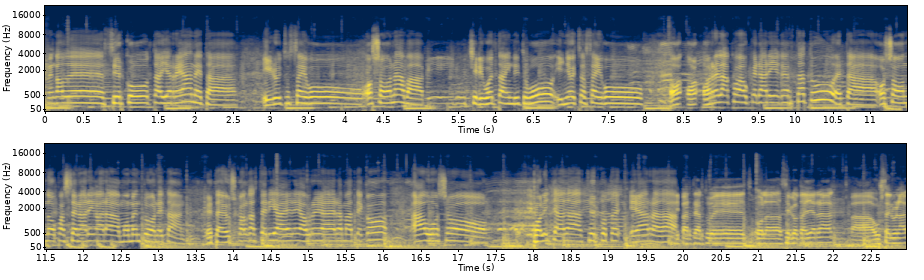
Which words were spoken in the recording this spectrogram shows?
Hemen gaude zirku tailerrean eta iruditu zaigu oso ona, ba, bi hiru txiri buelta egin ditugu, inoitza zaigu horrelako aukerari gertatu eta oso ondo pasen ari gara momentu honetan. Eta Euskal Gazteria ere aurrera eramateko hau oso polita da zirku ta- eharra da. Ni parte hartu dut hola zirko tailerran, ba, uste, nula,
